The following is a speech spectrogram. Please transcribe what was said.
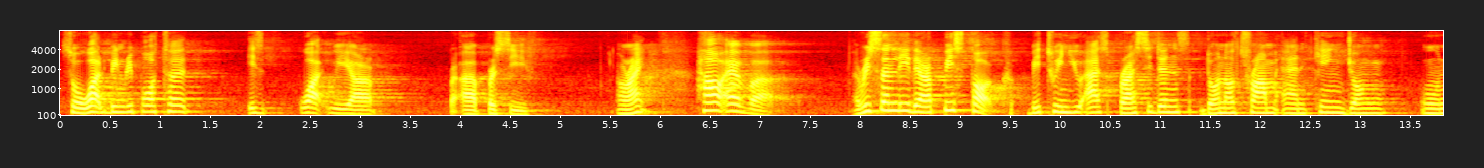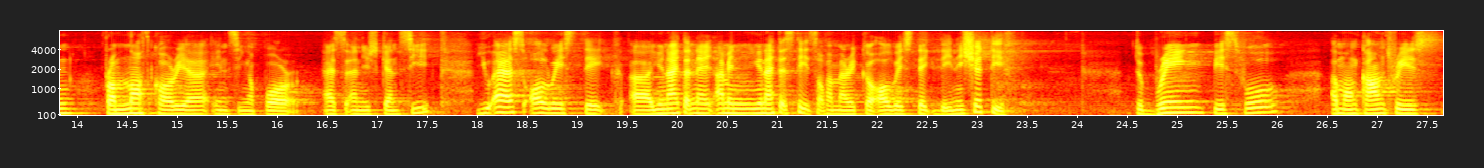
So what being reported is what we are uh, perceive. All right? However, recently there are peace talks between US Presidents Donald Trump and Kim Jong-un from North Korea in Singapore. As and you can see, US always take, uh, United, I mean, United States of America always take the initiative to bring peaceful among countries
